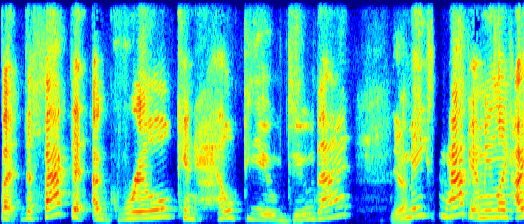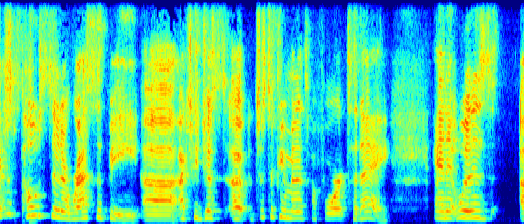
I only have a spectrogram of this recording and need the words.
but the fact that a grill can help you do that Yeah. makes me happy. I mean, like I just posted a recipe, uh, actually just uh, just a few minutes before today, and it was a,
